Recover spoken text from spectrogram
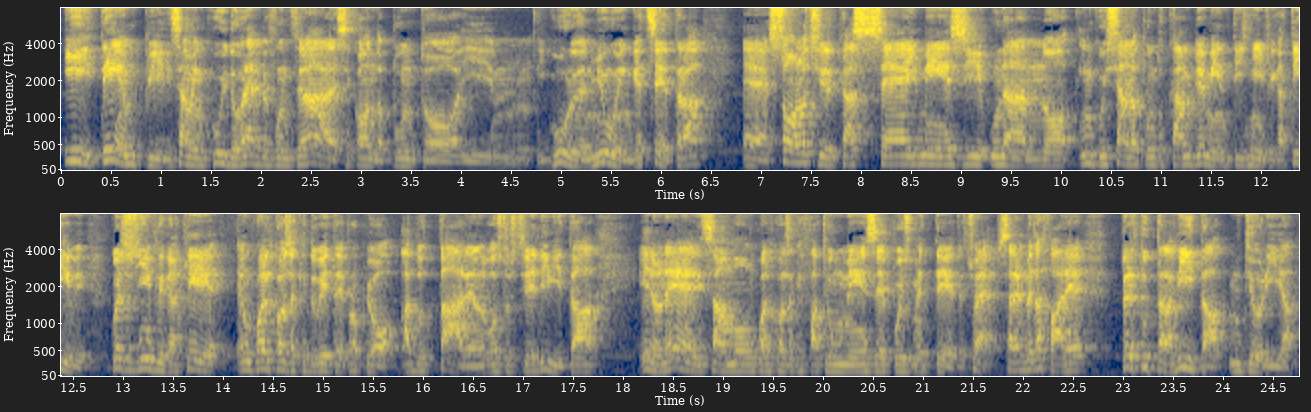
I tempi diciamo in cui dovrebbe funzionare secondo appunto i, i guru del mewing eccetera eh, sono circa 6 mesi, un anno in cui si hanno appunto cambiamenti significativi. Questo significa che è un qualcosa che dovete proprio adottare nel vostro stile di vita e non è diciamo un qualcosa che fate un mese e poi smettete, cioè sarebbe da fare per tutta la vita in teoria.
